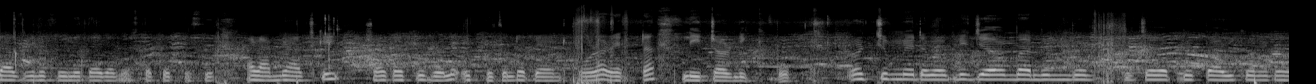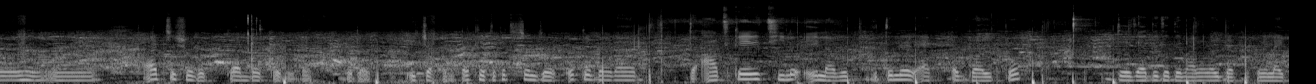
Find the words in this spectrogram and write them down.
ডাস্টবিনে ফেলে দেওয়ার ব্যবস্থা করতেছি। আর আমি আজকেই সরকারকে বলে এই পুতুলটা ব্যান্ড করার একটা লেটার লিখব। আচ্ছা ম্যাডাম, আপনি যা বলেন, বলতে চাই আপনি তাই করে না। আচ্ছা শোনো কান্না করো না। বেটা এই চকলেটটা খেতে খেতে চলে যাও। Okay, madam. তো আজকে ছিল এই লাভ পুতুলের একটা গল্প। তো যাদের যাদের ভালো লাগে একটা করে লাইক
